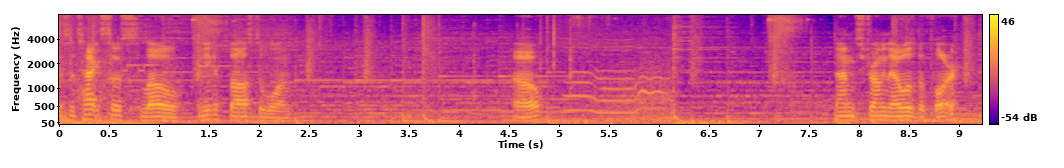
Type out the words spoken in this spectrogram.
This attack's so slow. I need a faster one. Oh. I'm stronger than I was before.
